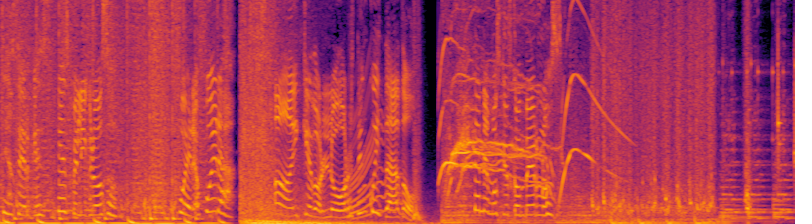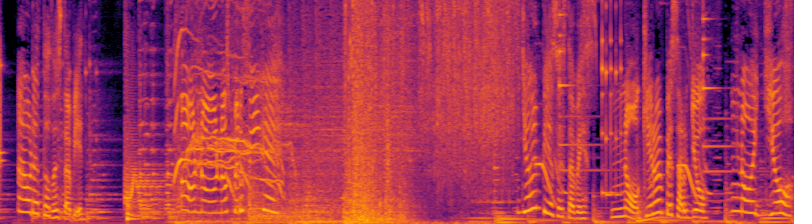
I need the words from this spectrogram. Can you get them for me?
te acerques! ¡Es peligroso! ¡Fuera, fuera! ¡Ay, qué dolor! ¡Ten cuidado! ¡Tenemos que escondernos! Ahora todo está bien. ¡Oh, no! ¡Nos persigue! Yo empiezo esta vez. No, quiero empezar yo. No yo.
